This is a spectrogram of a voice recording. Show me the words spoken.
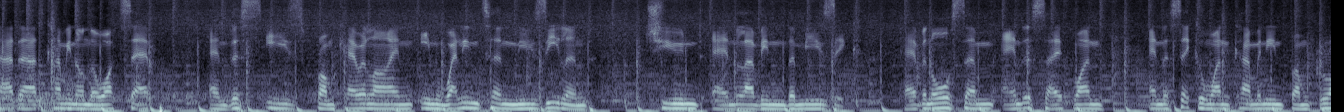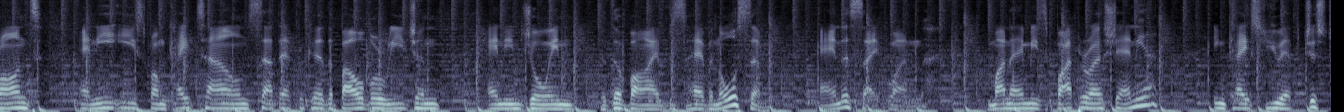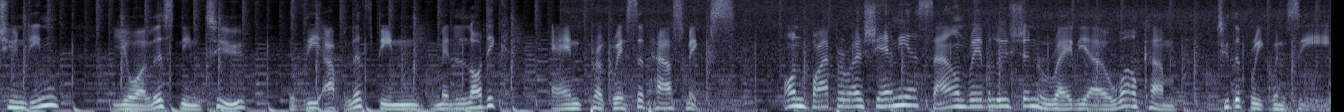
Shout out uh, coming on the WhatsApp. And this is from Caroline in Wellington, New Zealand, tuned and loving the music. Have an awesome and a safe one. And the second one coming in from Grant, and he is from Cape Town, South Africa, the Bellville region, and enjoying the vibes. Have an awesome and a safe one. My name is Viper. In case you have just tuned in, you are listening to the uplifting, melodic, and progressive house mix on Viper Oceania Sound Revolution Radio. Welcome to the frequency.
